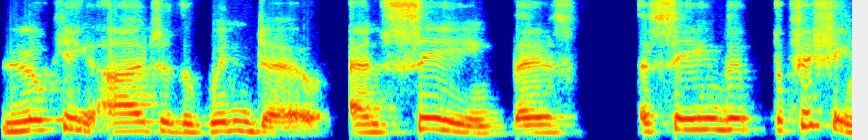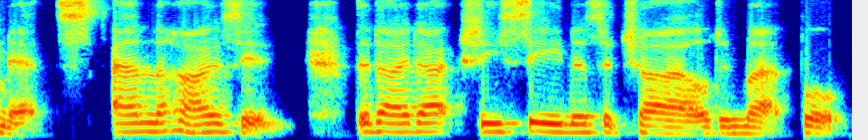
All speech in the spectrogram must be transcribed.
looking out of the window and seeing those seeing the, the fishing nets and the houses that I'd actually seen as a child in that book.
